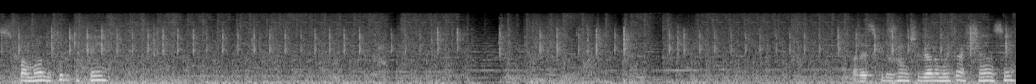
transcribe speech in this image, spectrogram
Spamando tudo que tem. Parece que eles não tiveram muita chance, hein?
